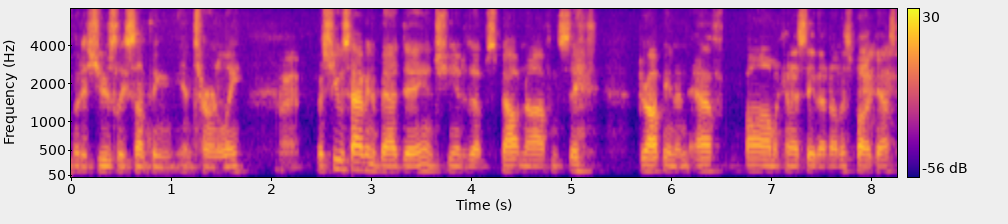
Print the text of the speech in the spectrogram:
but it's usually something internally. Right. But she was having a bad day and she ended up spouting off and say, dropping an F bomb. Can I say that on this podcast?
